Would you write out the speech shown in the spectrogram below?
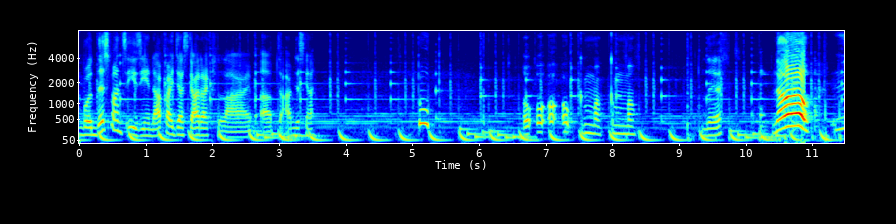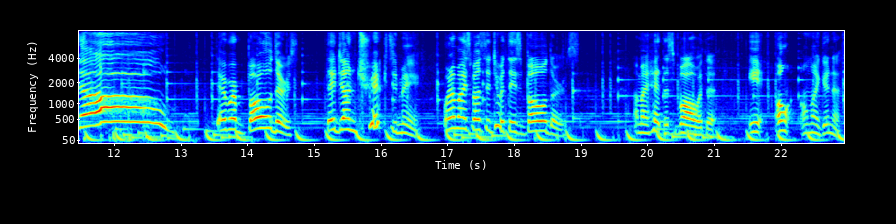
Well, this one's easy enough. I just gotta climb up. To, I'm just gonna... Boop. Oh, oh, oh, oh, come on, come on. Lift. No! No! There were boulders. They done tricked me. What am I supposed to do with these boulders? I'm gonna hit this ball with it. Oh, oh my goodness.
